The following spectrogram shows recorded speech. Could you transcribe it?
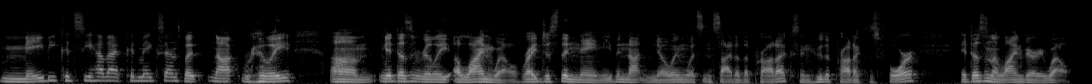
maybe could see how that could make sense, but not really. Um, it doesn't really align well, right? Just the name, even not knowing what's inside of the products and who the product is for, it doesn't align very well.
